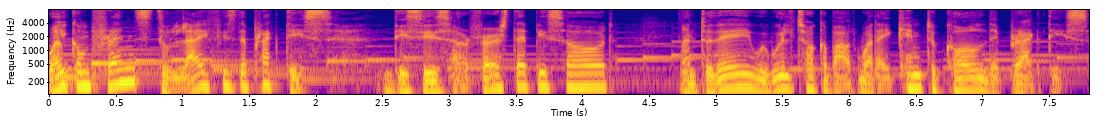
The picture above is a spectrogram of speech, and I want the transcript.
Welcome, friends, to Life is the Practice. This is our first episode and today we will talk about what I came to call the practice,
